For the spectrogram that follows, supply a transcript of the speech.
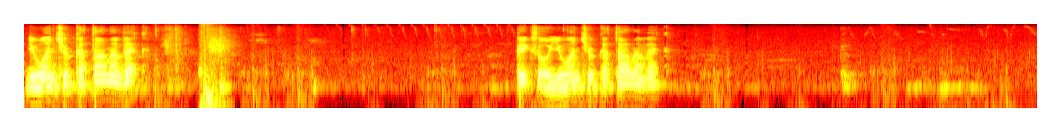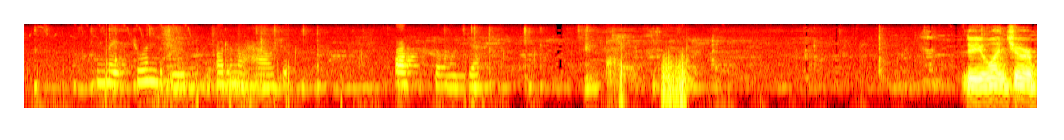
You want your katana back? Pixel, you want your katana back? Mate, join the group. I don't know how. Just ask someone, yeah. Do you want your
